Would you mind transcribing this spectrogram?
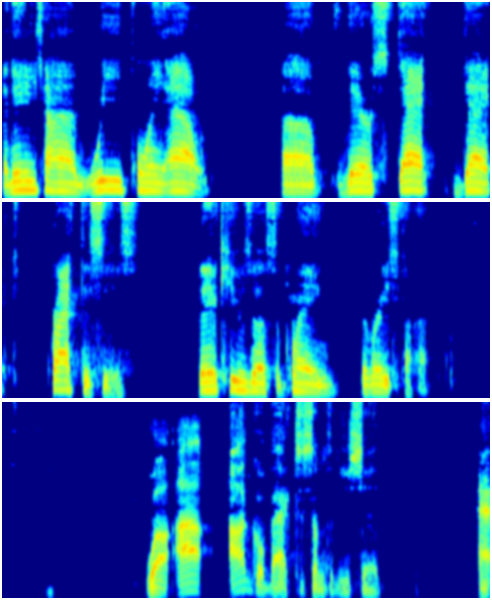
and anytime we point out uh, their stacked deck practices, they accuse us of playing the race card. Well, I'll I'll go back to something you said. I,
